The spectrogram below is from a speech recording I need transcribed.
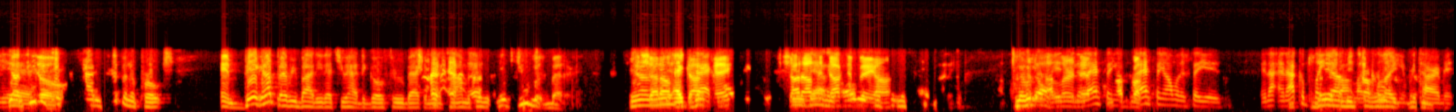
Yo, yeah. if you yo. take the Scottie Pippen approach and big up everybody that you had to go through back in that time because it makes you look better. You know Shout what I out mean? to Exactly. Bay. Shout out to Dr. Bay, huh? No Yo, doubt. I learned the that last thing, the last thing I want to say is, and I and I complained Yeah, I about be like talking Kobe like in retirement.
